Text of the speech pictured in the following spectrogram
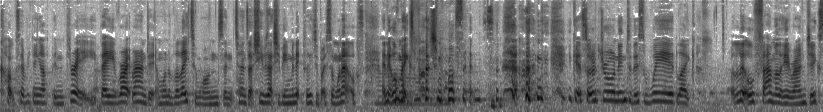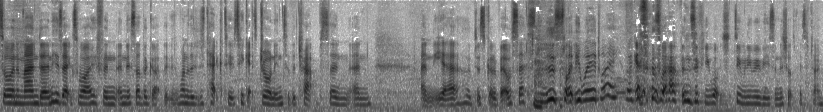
cocks everything up in three, they write round it in one of the later ones, and it turns out she was actually being manipulated by someone else, and it all makes much more sense. And you get sort of drawn into this weird, like, little family around Jigsaw and Amanda and his ex-wife and, and this other guy, one of the detectives who gets drawn into the traps and and and yeah, I just got a bit obsessed in a slightly weird way. I guess that's what happens if you watch too many movies in a short space of time.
